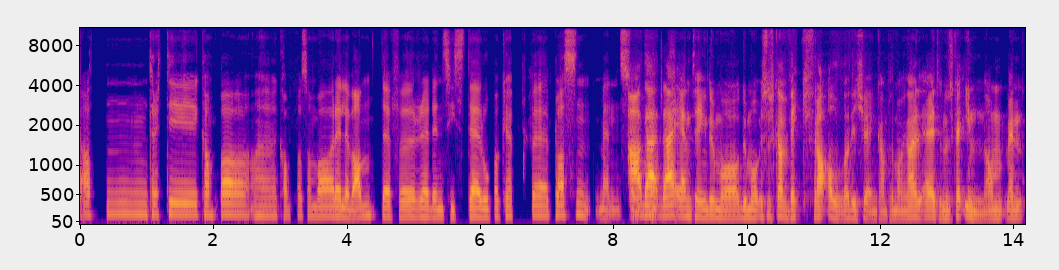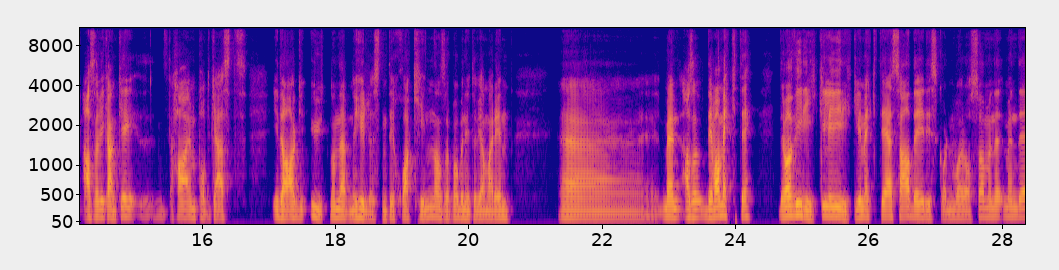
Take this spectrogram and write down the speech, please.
18 18-30 kamper. Uh, Kamper som var relevante for den siste europacupplassen, men Ja, det er, det er én ting du må, du må Hvis du skal vekk fra alle de 21 kampene, Magnar Jeg vet ikke om du skal innom, men altså, vi kan ikke ha en podkast i dag uten å nevne hyllesten til Joaquin, altså på Benito Villamarin. Uh, men altså, det var mektig. Det var virkelig, virkelig mektig. Jeg sa det i discorden vår også, men det, men det,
